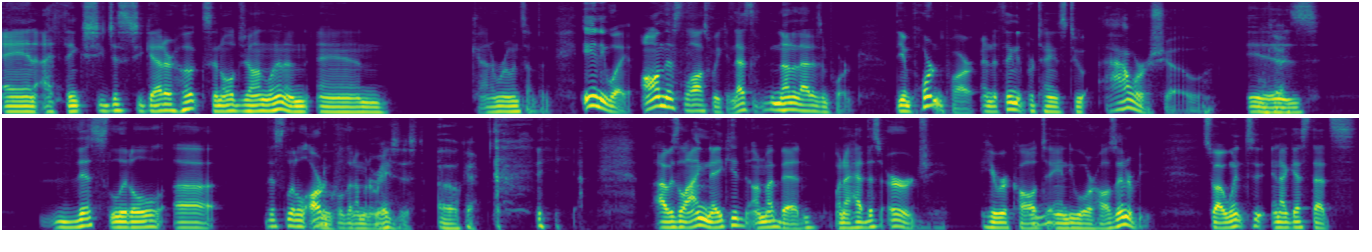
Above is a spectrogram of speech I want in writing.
and I think she just she got her hooks in old John Lennon and kind of ruined something. Anyway, on this Lost Weekend, that's none of that is important. The important part and the thing that pertains to our show is this little uh, this little article that I'm going to read. Racist. Oh, okay. I was lying naked on my bed when I had this urge. He recalled to Andy Warhol's interview. So I went to, and I guess that's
